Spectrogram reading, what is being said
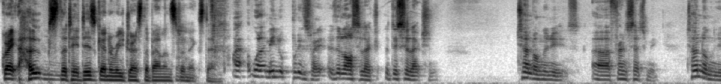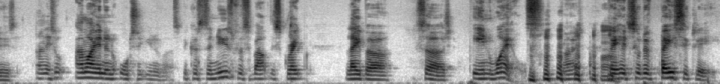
great hopes that it is going to redress the balance to an extent. I, well, I mean, look, put it this way: the last election, this election, turned on the news. Uh, a friend said to me, turned on the news, and they thought, "Am I in an alternate universe?" Because the news was about this great Labour surge in Wales, right? they had sort of basically,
